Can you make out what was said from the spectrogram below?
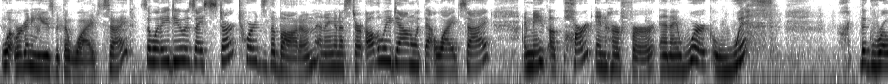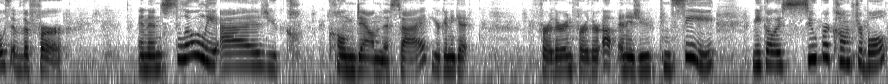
what we're going to use with the wide side. So what I do is I start towards the bottom and I'm going to start all the way down with that wide side. I make a part in her fur and I work with the growth of the fur. And then slowly as you comb down this side, you're going to get further and further up. And as you can see, Miko is super comfortable.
